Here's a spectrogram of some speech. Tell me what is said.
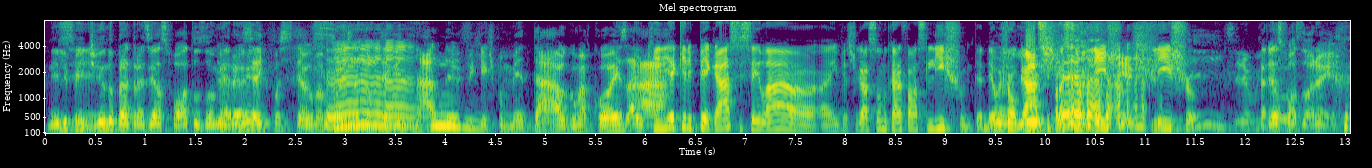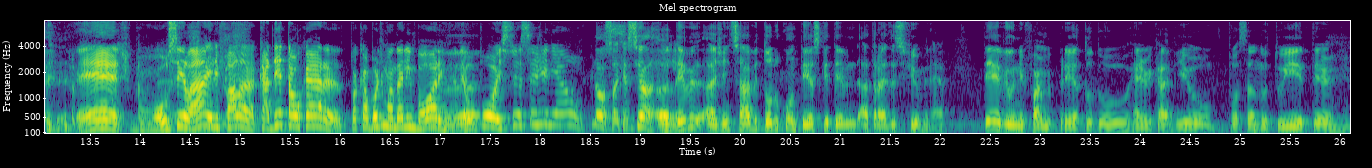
nele Sim. pedindo pra trazer as fotos do Eu pensei Homem-Aranha? que fosse ter alguma coisa, não teve nada. Eu fiquei tipo, me dá alguma coisa. Eu ah! queria que ele pegasse, sei lá, a investigação do cara e falasse lixo, entendeu? Não, Jogasse lixo. pra cima, lixo, lixo. Ih, Cadê as fotos do Aranha? É, tipo, ou sei lá, ele fala, cadê tal cara? Tu acabou de mandar ele embora, entendeu? Pô, isso ia ser genial. Não, Não, só que assim, ó, teve, a gente sabe todo o contexto que teve atrás desse filme, né? Teve o uniforme preto do Henry Cavill postando no Twitter. Uhum.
